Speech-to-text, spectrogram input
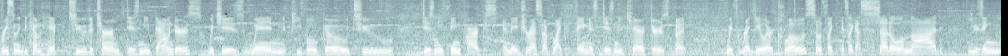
I've recently become hip to the term Disney bounders, which is when people go to Disney theme parks and they dress up like famous Disney characters, but with regular clothes. So it's like it's like a subtle nod using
